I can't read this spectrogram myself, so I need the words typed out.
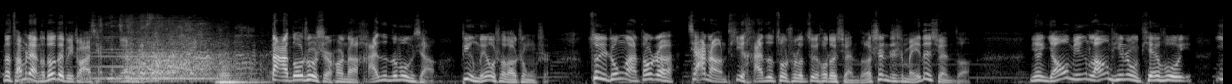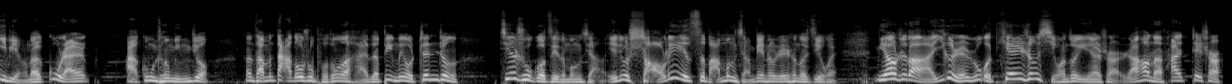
那咱们两个都得被抓起来。大多数时候呢，孩子的梦想并没有受到重视，最终啊都是家长替孩子做出了最后的选择，甚至是没得选择。你像姚明、郎平这种天赋异禀的，固然啊功成名就，但咱们大多数普通的孩子并没有真正接触过自己的梦想，也就少了一次把梦想变成人生的机会。你要知道啊，一个人如果天生喜欢做一件事儿，然后呢他这事儿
